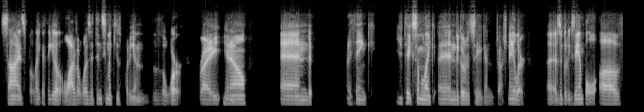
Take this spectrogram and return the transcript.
size, but like I think a lot of it was it didn't seem like he was putting in the work, right? You mm-hmm. know, and I think you take someone like, and to go to say again, Josh Naylor uh, as a good example of,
